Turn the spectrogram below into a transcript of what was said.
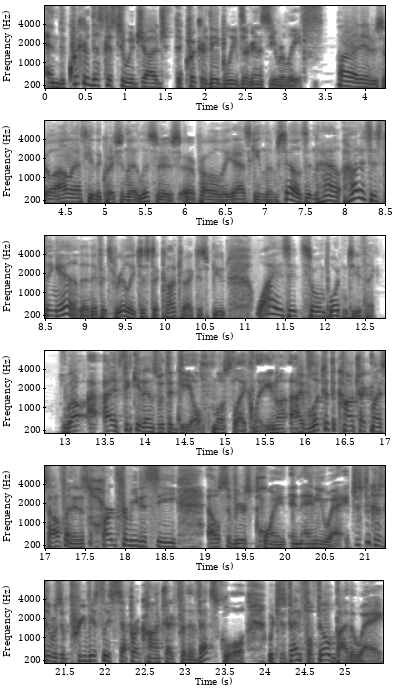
and the quicker this gets to a judge, the quicker they believe they're going to see relief. All right, Andrew. So I'll ask you the question that listeners are probably asking themselves: and how how does this thing end? And if it's really just a contract dispute, why is it so important? Do you think? Well, I think it ends with a deal, most likely. You know, I've looked at the contract myself and it is hard for me to see Elsevier's point in any way. Just because there was a previously separate contract for the vet school, which has been fulfilled, by the way,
